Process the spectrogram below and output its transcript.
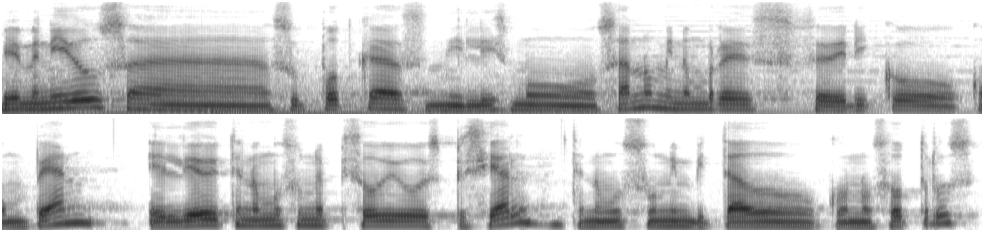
Bienvenidos a su podcast Nihilismo Sano. Mi nombre es Federico Compeán. El día de hoy tenemos un episodio especial. Tenemos un invitado con nosotros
